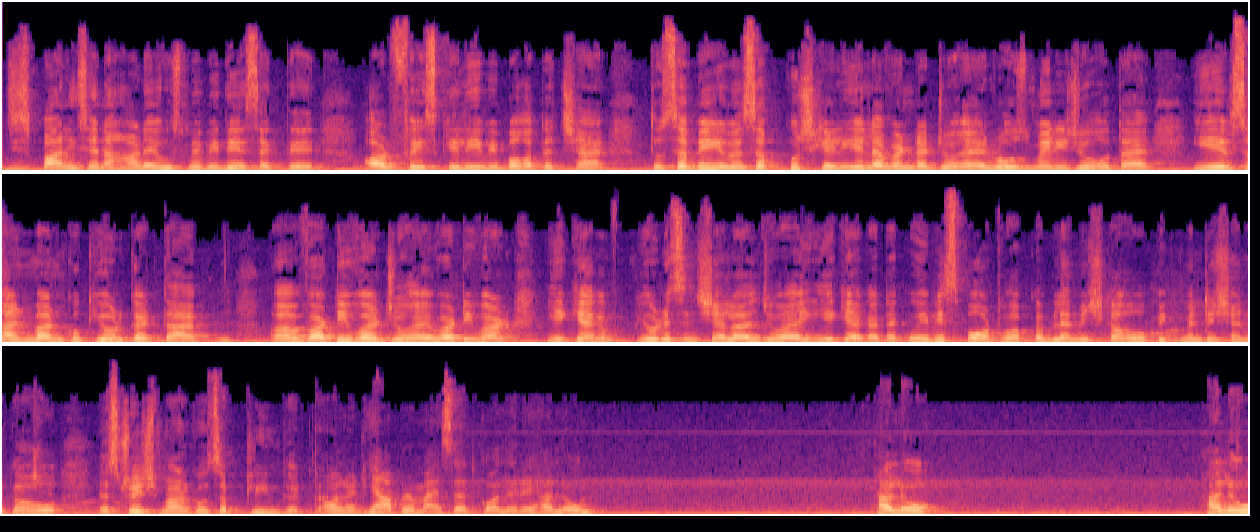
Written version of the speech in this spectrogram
जिस पानी से नहा रहे उसमें भी दे सकते हैं और फेस के लिए भी बहुत अच्छा है। तो सभी सब कुछ के लिए लेवेंडर जो है रोजमेरी जो होता है ये सनबर्न को क्योर करता है। वर्टिवर जो है वर्टिवर ये क्या प्योर एसेंशियल ऑयल जो है ये क्या करता है कोई भी स्पॉट हो आपका ब्लेमिश का हो पिगमेंट पिगमेंटेशन का हो या स्ट्रेच मार्क हो सब क्लीन करता है। ऑलरेडी यहाँ पर हमारे साथ कॉलर है। हेलो हेलो हेलो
